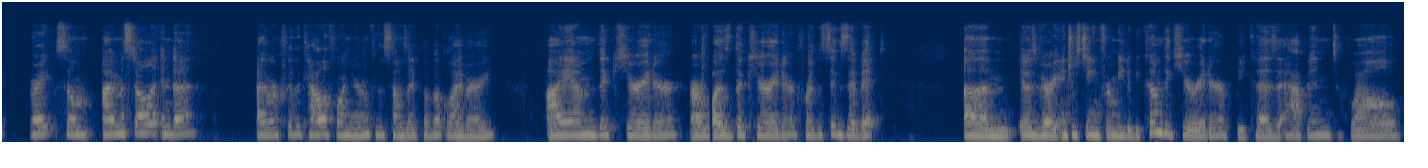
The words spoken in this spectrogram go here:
Okay. Right, so I'm Estella Inda. I work for the California Room for the San Jose Public Library. I am the curator, or was the curator for this exhibit. Um, it was very interesting for me to become the curator because it happened while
